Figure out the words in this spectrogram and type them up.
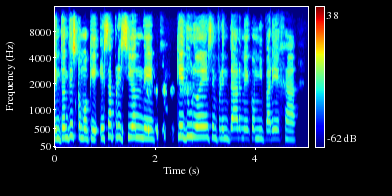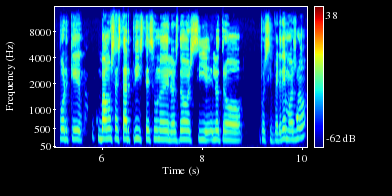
Entonces, como que esa presión de qué duro es enfrentarme con mi pareja porque vamos a estar tristes uno de los dos y el otro, pues si perdemos, ¿no?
